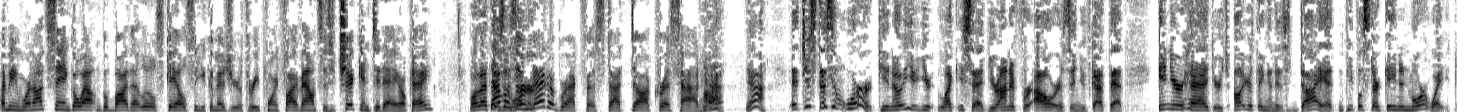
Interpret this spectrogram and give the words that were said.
I mean, we're not saying go out and go buy that little scale so you can measure your 3.5 ounces of chicken today. Okay, Well, that that was work. a mega breakfast that uh, Chris had, huh? Yeah, yeah. It just doesn't work. You know, you, you're like you said, you're on it for hours, and you've got that in your head. You're all you're thinking is diet, and people start gaining more weight.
